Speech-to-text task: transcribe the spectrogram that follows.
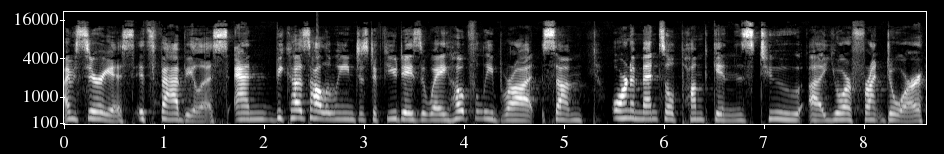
I'm serious. It's fabulous. And because Halloween just a few days away, hopefully brought some ornamental pumpkins to uh, your front door,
